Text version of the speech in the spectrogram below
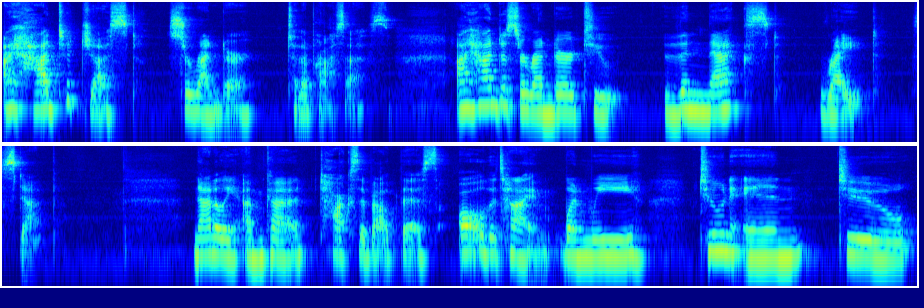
I had to just surrender to the process. I had to surrender to the next right step. Natalie Emka talks about this all the time when we tune in to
